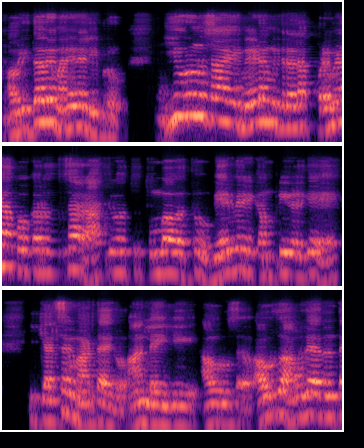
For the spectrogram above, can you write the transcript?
ಅವ್ರಿದ್ದವ್ರೆ ಮನೆಯಲ್ಲಿ ಇಬ್ರು. ಇವ್ರು ಸಹ ಮೇಡಮ್ ಇದ್ರಲ್ಲ ಪ್ರಮೀಳಾ ಕೋಕರ್ ಸಹ ರಾತ್ರಿ ಹೊತ್ತು ತುಂಬಾ ಹೊತ್ತು ಬೇರೆ ಬೇರೆ ಕಂಪ್ನಿಗಳಿಗೆ ಈ ಕೆಲಸ ಮಾಡ್ತಾ ಇದ್ರು. ಆನ್ಲೈನ್ಲಿ ಅವರು ಅವ್ರದ್ದು ಅವ್ರದೇ ಆದಂತ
